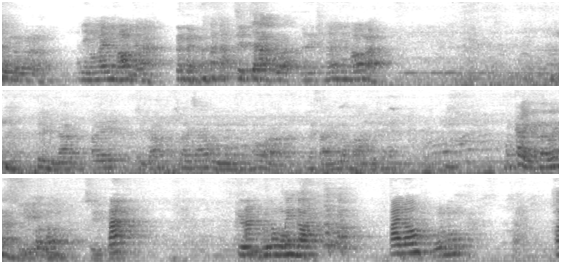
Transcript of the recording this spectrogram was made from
พุ่นลงมาเลยอันนี้โรงแรมไม่พร้อมเดี๋ยวนะชิดจ้าก็แบบเออไม่พร้อมอะตื่นดังไปถึงก็ไล่ช้าอุ่นหนึ่งเพราะว่าในสายมันลำบากอยู่ใช่ไหมมันใกล้กันนั่นเลยนะสีก็ลงสีปั๊บคืออะลงลงไปก่อนไปลงลงลงใคร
